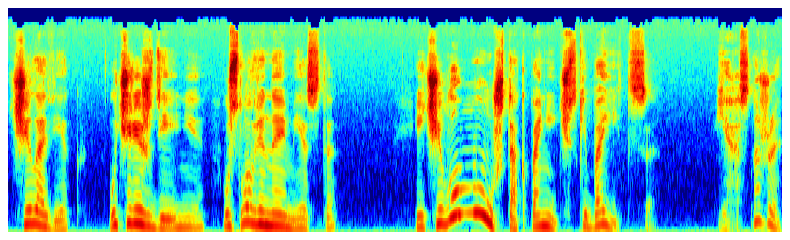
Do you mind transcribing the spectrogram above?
Человек, учреждение, условленное место? И чего муж так панически боится? Ясно же,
